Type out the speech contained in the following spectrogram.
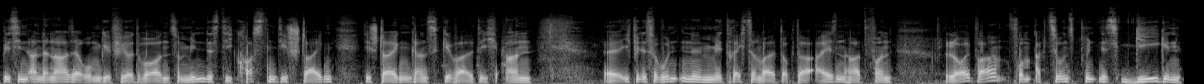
bisschen an der Nase herumgeführt worden. Zumindest die Kosten, die steigen, die steigen ganz gewaltig an. Äh, ich bin jetzt verbunden mit Rechtsanwalt Dr. Eisenhardt von Leuper vom Aktionsbündnis gegen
